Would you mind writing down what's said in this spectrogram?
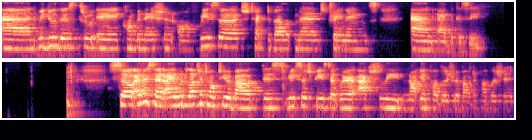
And we do this through a combination of research, tech development, trainings, and advocacy. So as I said, I would love to talk to you about this research piece that we're actually not yet published, we're about to publish it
